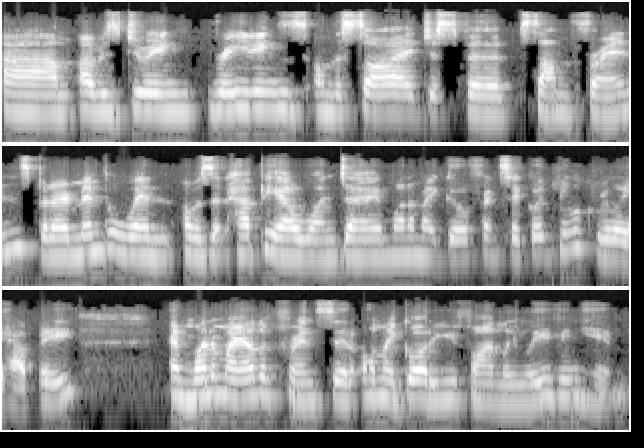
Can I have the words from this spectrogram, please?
Um, I was doing readings on the side just for some friends. But I remember when I was at happy hour one day and one of my girlfriends said, God, you look really happy. And one of my other friends said, Oh my God, are you finally leaving him?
